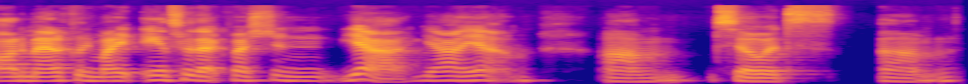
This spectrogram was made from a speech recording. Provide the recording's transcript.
automatically might answer that question. Yeah, yeah, I am. Um, so it's um,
